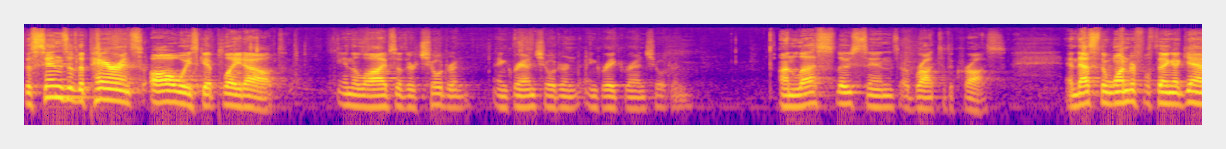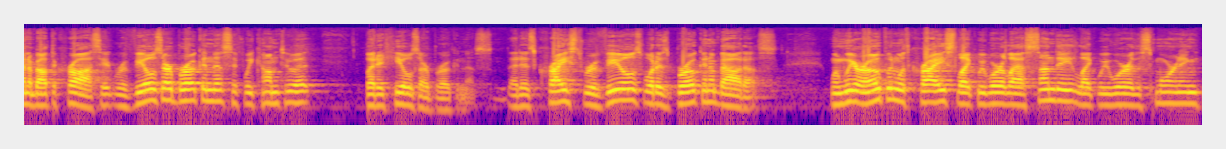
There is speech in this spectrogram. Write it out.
The sins of the parents always get played out in the lives of their children and grandchildren and great grandchildren, unless those sins are brought to the cross. And that's the wonderful thing, again, about the cross. It reveals our brokenness if we come to it, but it heals our brokenness. That is, Christ reveals what is broken about us. When we are open with Christ, like we were last Sunday, like we were this morning,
